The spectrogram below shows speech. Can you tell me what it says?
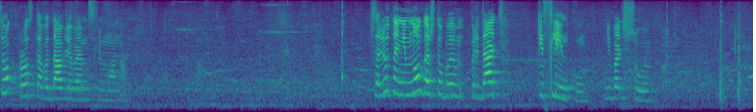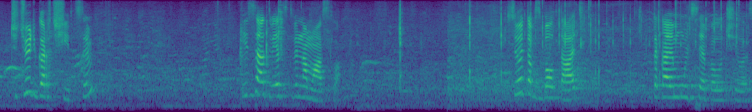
Сок просто выдавливаем с лимона. Абсолютно немного, чтобы придать кислинку небольшую. Чуть-чуть горчицы и, соответственно, масло. Все это взболтать. Такая эмульсия получилась.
